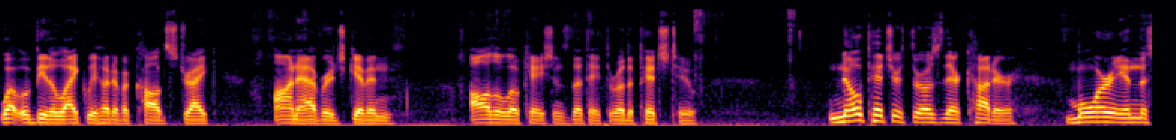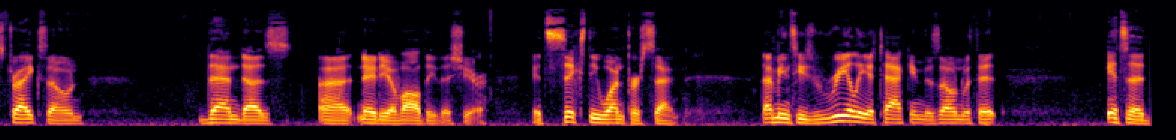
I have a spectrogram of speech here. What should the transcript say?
what would be the likelihood of a called strike on average given all the locations that they throw the pitch to? No pitcher throws their cutter more in the strike zone than does uh, Nate Eovaldi this year. It's 61%. That means he's really attacking the zone with it. It's a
